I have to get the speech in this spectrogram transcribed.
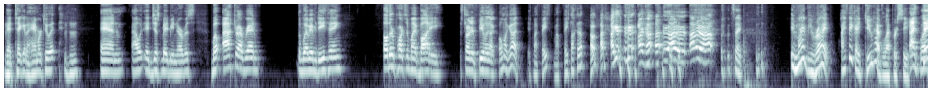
hmm. had taken a hammer to it, mm-hmm. and I it just made me nervous. But after I read the WebMD thing, other parts of my body started feeling like, oh my god, is my face my face locking up? Oh, It's like it might be right. I think I do have leprosy. I Like-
